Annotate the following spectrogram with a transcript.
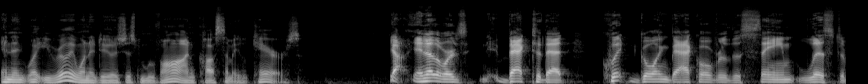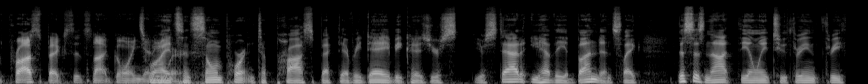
And then what you really want to do is just move on, call somebody who cares. Yeah. In other words, back to that quit going back over the same list of prospects that's not going that's anywhere. why it's, it's so important to prospect every day because your your stat you have the abundance. Like this is not the only two three three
